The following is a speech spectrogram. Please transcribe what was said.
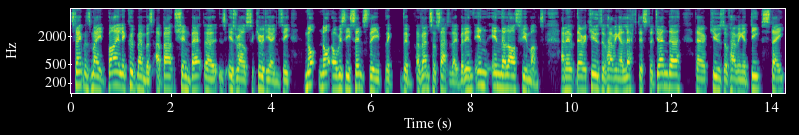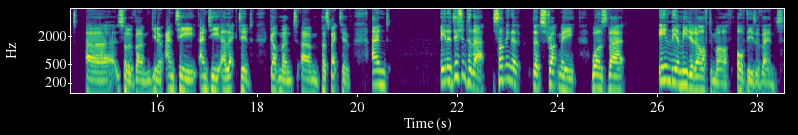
statements made by Likud members about Shin Bet, uh, Israel's security agency, not not obviously since the, the, the, events of Saturday, but in, in, in the last few months. And they're accused of having a leftist agenda. They're accused of having a deep state uh, sort of um, you know anti anti elected government um, perspective. And in addition to that, something that that struck me was that in the immediate aftermath of these events,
